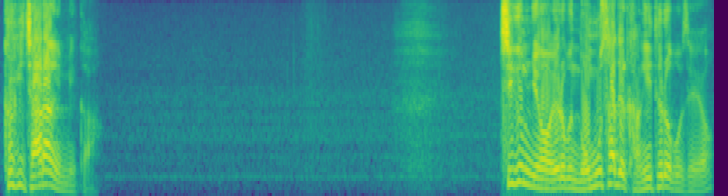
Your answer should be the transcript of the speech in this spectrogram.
그게 자랑입니까? 지금요 여러분 노무사들 강의 들어보세요.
